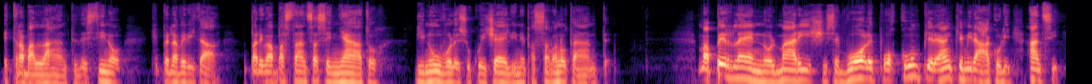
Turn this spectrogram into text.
e traballante, destino che per la verità pareva abbastanza segnato di nuvole su quei cieli ne passavano tante. Ma per Lennon il Maharishi, se vuole, può compiere anche miracoli, anzi,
